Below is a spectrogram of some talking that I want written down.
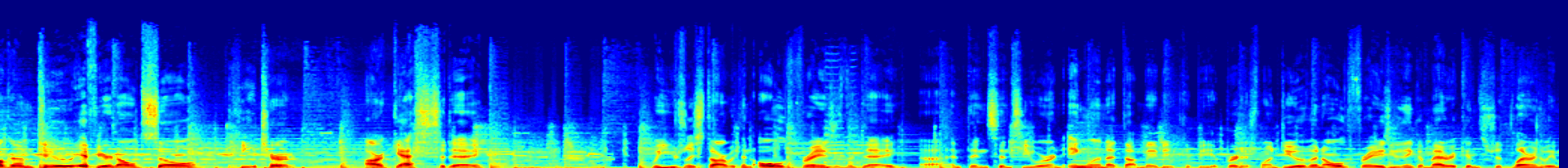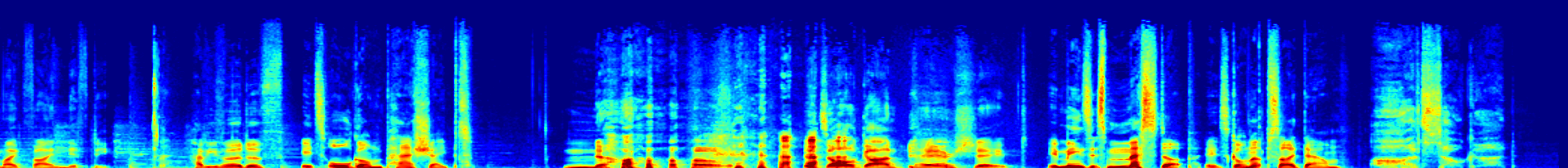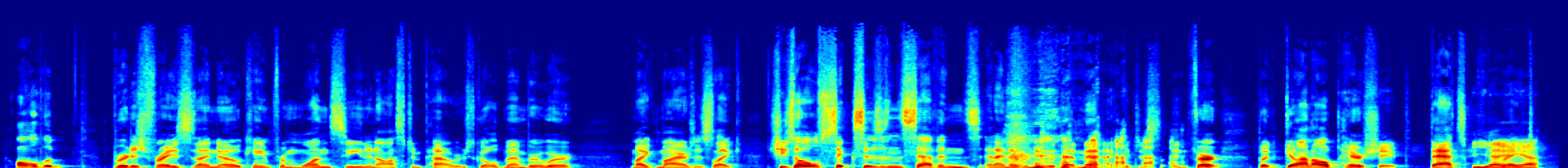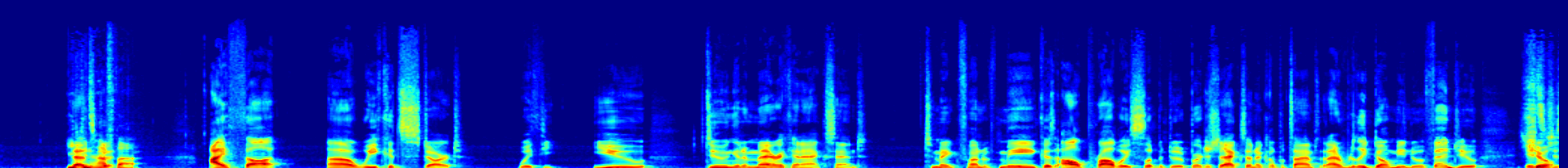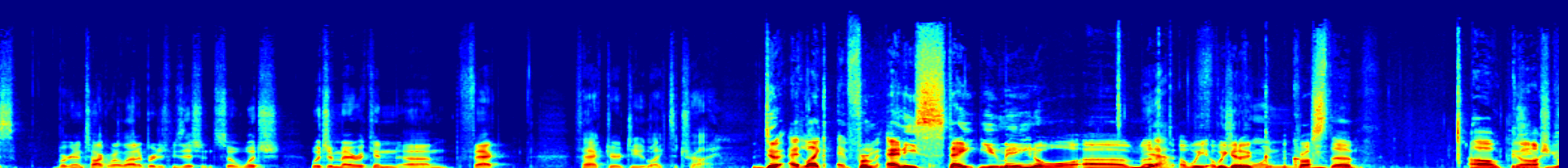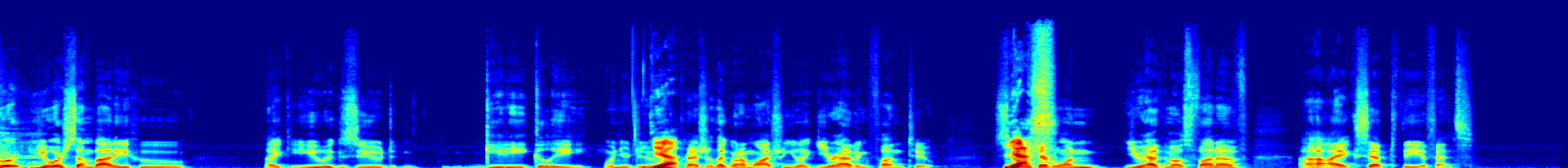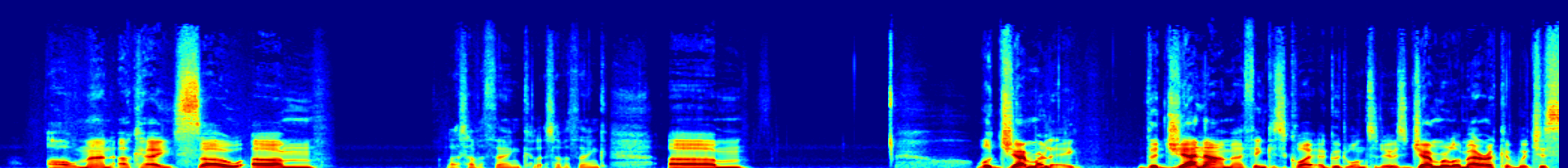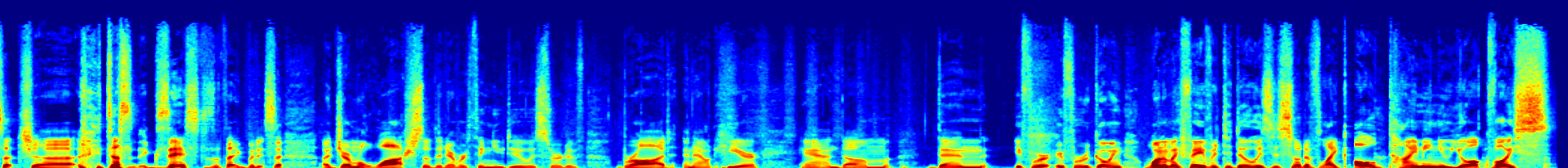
welcome to If You're an Old Soul, Peter. Our guest today. We usually start with an old phrase of the day, uh, and then since you were in England, I thought maybe it could be a British one. Do you have an old phrase you think Americans should learn that we might find nifty? Have you heard of "It's all gone pear shaped"? No, it's all gone pear shaped. It means it's messed up. It's gone upside down. Oh, that's so good. All the British phrases I know came from one scene in Austin Powers Goldmember where Mike Myers is like, she's all sixes and sevens. And I never knew what that meant. I could just infer. But gone all pear shaped. That's Yeah, great. yeah, yeah. You That's can have good. that. I thought uh, we could start with you doing an American accent to make fun of me because I'll probably slip into a British accent a couple times, and I really don't mean to offend you. It's Sure. just we're going to talk about a lot of British musicians. So which which American um, fact factor do you like to try? Do, uh, like from any state, you mean, or um, Yeah, Are we are we going to cross you the? Oh gosh. you, you're you're somebody who like you exude giddy glee when you're doing Yeah. impression. Like when I'm watching you, like you're having fun too. So Yes. whichever one you have the most fun of, uh, I accept the offense. Oh man. Okay. So um, let's have a think. Let's have a think. Um, well, generally, the Genam I think is quite a good one to do. It's General American, which is such a it doesn't exist as a thing, but it's a, a general wash, so that everything you do is sort of broad and out here. And um, then if we're if we're going, one of my favorite to do is this sort of like old timey New York voice.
